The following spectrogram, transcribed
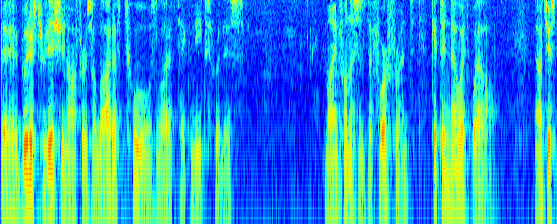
The Buddhist tradition offers a lot of tools, a lot of techniques for this. Mindfulness is the forefront. Get to know it well. Not just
